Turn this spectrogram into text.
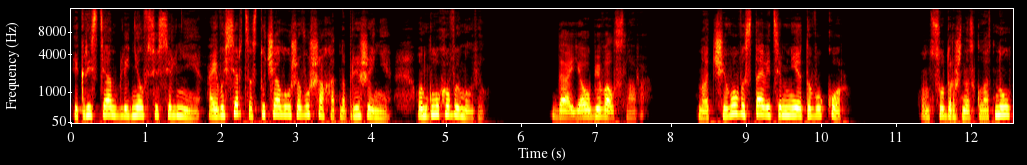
и Кристиан бледнел все сильнее, а его сердце стучало уже в ушах от напряжения. Он глухо вымолвил. «Да, я убивал Слава. Но от чего вы ставите мне это в укор?» Он судорожно сглотнул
